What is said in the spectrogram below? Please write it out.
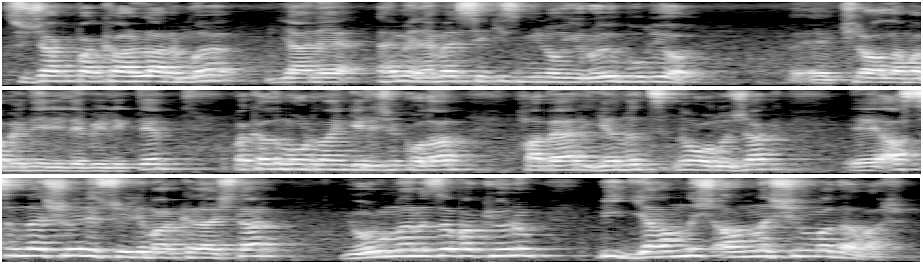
sıcak bakarlar mı? Yani hemen hemen 8 milyon euroyu buluyor e, kiralama bedeliyle birlikte. Bakalım oradan gelecek olan haber, yanıt ne olacak? E, aslında şöyle söyleyeyim arkadaşlar. Yorumlarınıza bakıyorum. Bir yanlış anlaşılma da var.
